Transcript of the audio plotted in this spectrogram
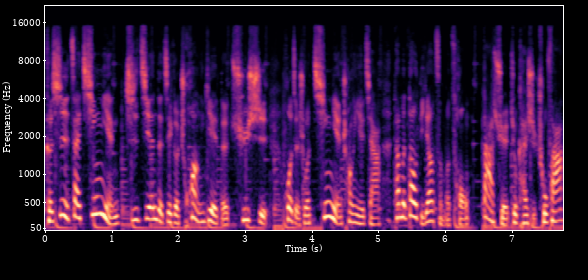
可是，在青年之间的这个创业的趋势，或者说青年创业家，他们到底要怎么从大学就开始出发，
